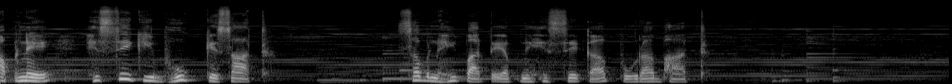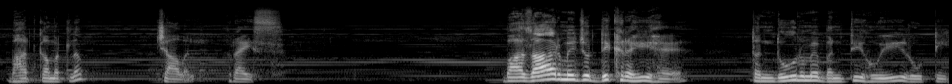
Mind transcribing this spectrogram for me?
अपने हिस्से की भूख के साथ। सब नहीं पाते अपने हिस्से का पूरा भात। भात का मतलब चावल, राइस। बाज़ार में जो दिख रही है, तंदूर में बनती हुई रोटी।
